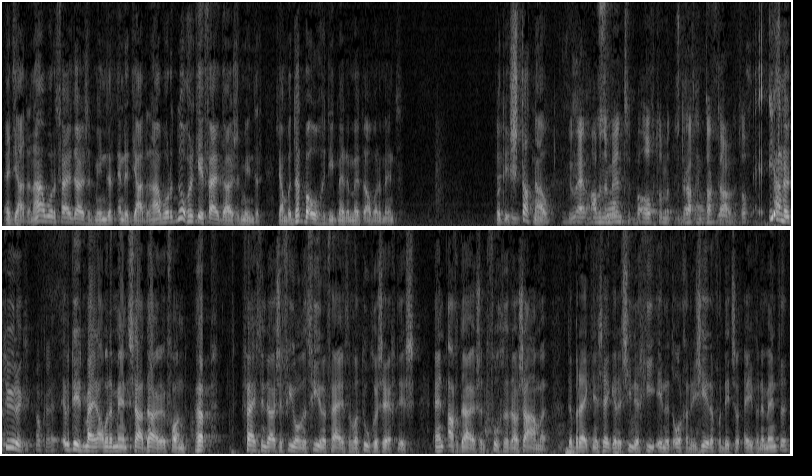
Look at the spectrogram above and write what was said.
En het jaar daarna wordt het 5000 minder en het jaar daarna wordt het nog een keer 5000 minder. Ja, maar dat beoog ik niet met, met het abonnement. Wat is dat nou? Uw abonnement beoogt om het bedrag intact te houden, toch? Ja, natuurlijk. Oké. Het is, mijn abonnement staat duidelijk van, hup, 15.454 wat toegezegd is. En 8.000, voeg het nou samen. Dan bereik je een zekere synergie in het organiseren van dit soort evenementen.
